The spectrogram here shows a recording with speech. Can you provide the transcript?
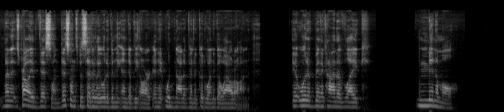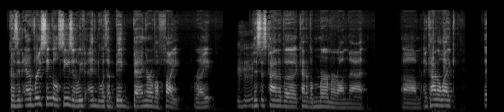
then it's probably this one. This one specifically would have been the end of the arc, and it would not have been a good one to go out on. It would have been a kind of like minimal. Because in every single season we've ended with a big banger of a fight, right? Mm-hmm. This is kind of a kind of a murmur on that. Um, and kind of like uh,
